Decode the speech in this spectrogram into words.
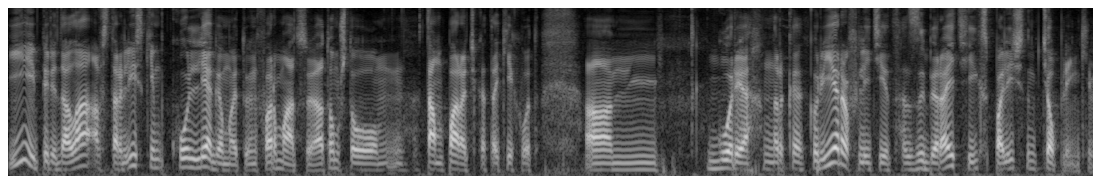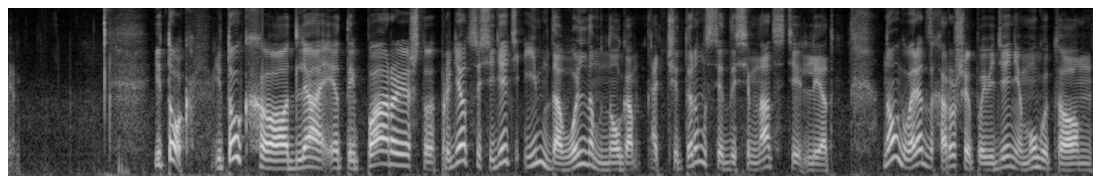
и передала австралийским коллегам эту информацию о том, что там парочка таких вот горе наркокурьеров летит, забирайте их с поличным тепленькими. Итог. Итог э, для этой пары, что придется сидеть им довольно много, от 14 до 17 лет. Но, говорят, за хорошее поведение могут э,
